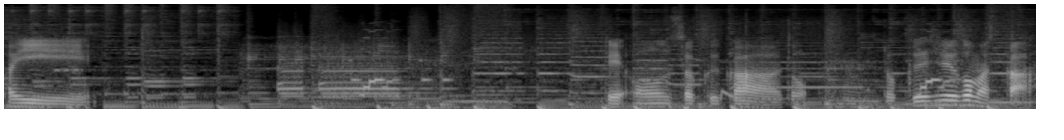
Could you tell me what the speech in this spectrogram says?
はい。で、音速カード。うん、65マスか。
